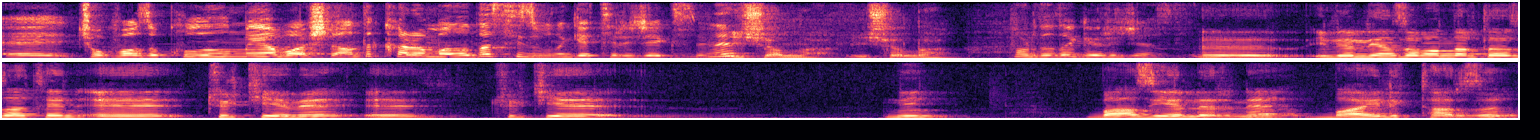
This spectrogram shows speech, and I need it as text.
e, çok fazla kullanılmaya başlandı. Karaman'a da siz bunu getireceksiniz. İnşallah, inşallah. Burada da göreceğiz. E, ilerleyen zamanlarda zaten e, Türkiye ve e, Türkiye'nin bazı yerlerine bayilik tarzı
